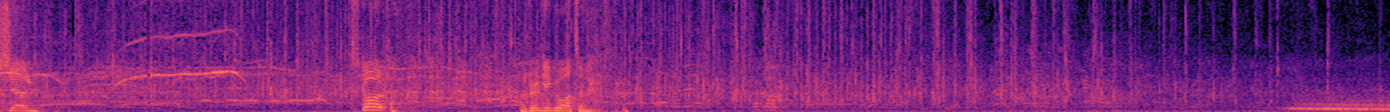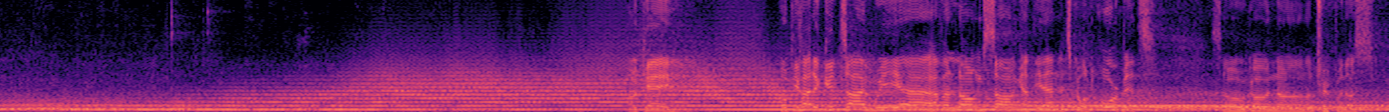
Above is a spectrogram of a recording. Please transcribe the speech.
Dankeschön. Skål. I'm drinking water. Okay. Hope you've had a good time. We uh, have a long song at the end. It's called Orbit. So go on a trip with us.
